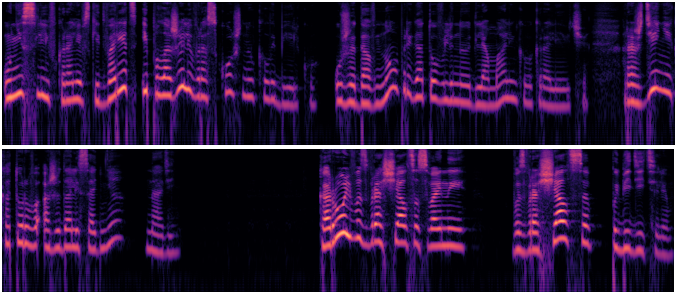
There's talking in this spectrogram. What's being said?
унесли в королевский дворец и положили в роскошную колыбельку, уже давно приготовленную для маленького королевича, рождение которого ожидали со дня на день. Король возвращался с войны, возвращался победителем.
